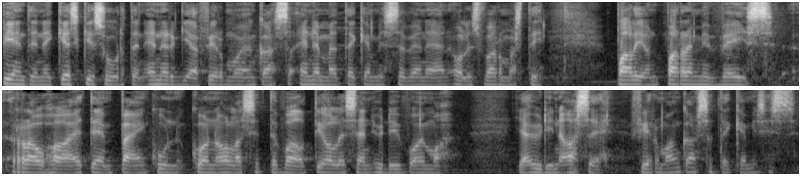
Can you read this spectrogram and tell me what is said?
pienten ja keskisuurten energiafirmojen kanssa enemmän tekemissä Venäjän, olisi varmasti paljon paremmin veisi rauhaa eteenpäin kuin, kuin olla sitten valtiollisen ydinvoima- ja ydinasefirman kanssa tekemisissä.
